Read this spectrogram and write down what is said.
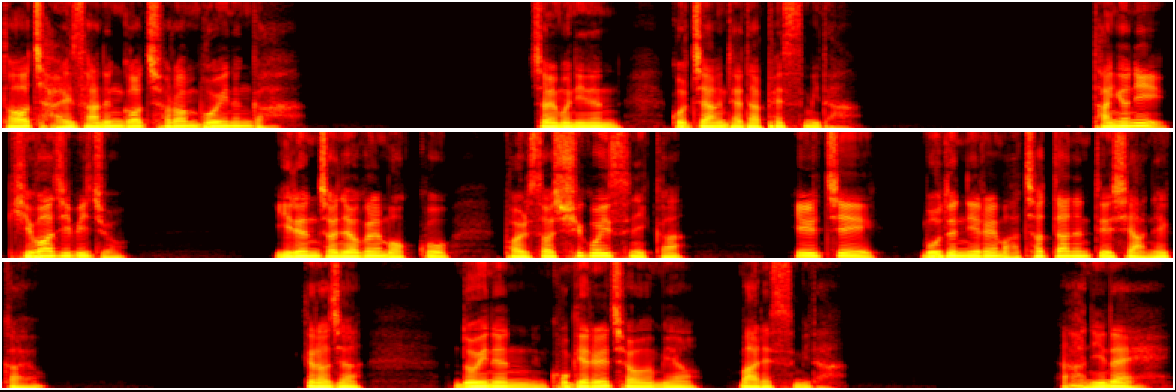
더 잘 사는 것처럼 보이는가? 젊은이는 곧장 대답했습니다. 당연히 기와집이죠. 이른 저녁을 먹고 벌써 쉬고 있으니까 일찍 모든 일을 마쳤다는 뜻이 아닐까요? 그러자 노인은 고개를 저으며 말했습니다. 아니네.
